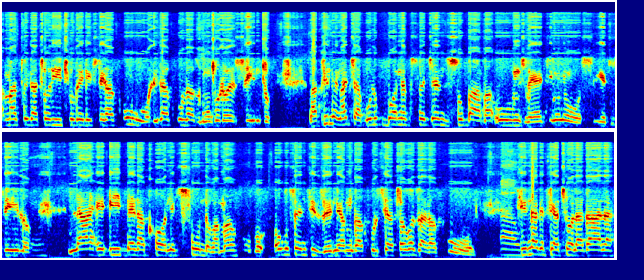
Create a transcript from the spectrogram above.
amaciko athola ithuba elihle kakhulu ikakhulukazi umculo wesintu. Ngaphinde ngajabula ukubona kusetshenziswa ubaba uMdleti inyosi yesilo la ebibeka khona isifundo ngamahubo okusenhlizweni yami kakhulu. Siyathokoza kakhulu. Awu. thina ke siyatholakala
